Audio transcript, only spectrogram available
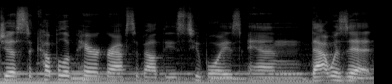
just a couple of paragraphs about these two boys, and that was it.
